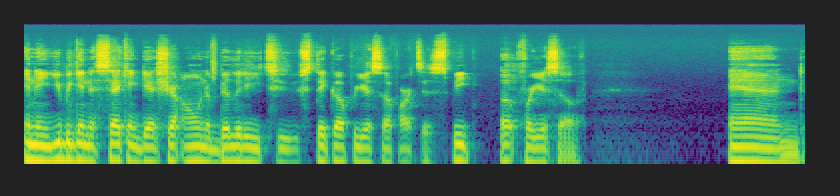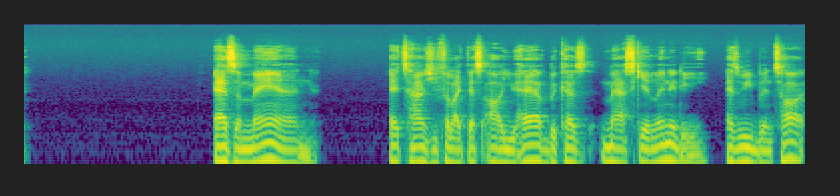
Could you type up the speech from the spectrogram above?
and then you begin to second guess your own ability to stick up for yourself or to speak up for yourself. And as a man, at times you feel like that's all you have because masculinity, as we've been taught,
